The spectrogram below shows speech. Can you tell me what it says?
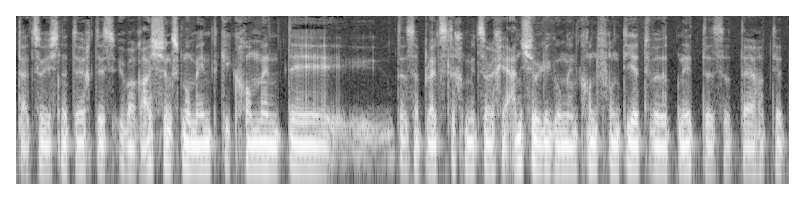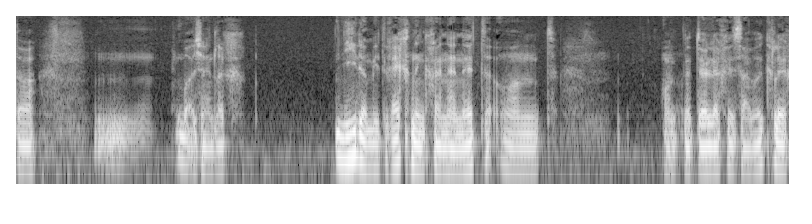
dazu ist natürlich das Überraschungsmoment gekommen, die, dass er plötzlich mit solchen Anschuldigungen konfrontiert wird, nicht? Also der hat ja da wahrscheinlich nie damit rechnen können. Nicht? Und, und natürlich ist auch wirklich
